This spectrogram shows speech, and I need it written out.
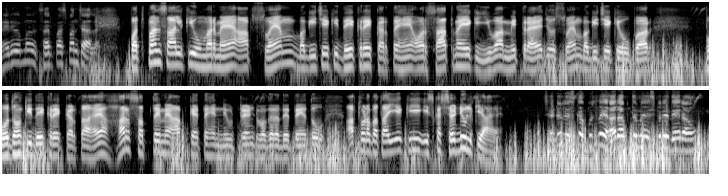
मेरी उम्र सर पचपन साल है। पचपन साल की उम्र में आप स्वयं बगीचे की देखरेख करते हैं और साथ में एक युवा मित्र है जो स्वयं बगीचे के ऊपर पौधों की देखरेख करता है। हर सप्ते में आप कहते हैं न्यूट्रेंट वगैरह देते हैं तो आप थोड़ा बताइए कि इसका शेड्यूल क्या है? शेड्यूल इसका कुछ नहीं हर हफ़्ते में स्प्रे दे रहा हूँ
